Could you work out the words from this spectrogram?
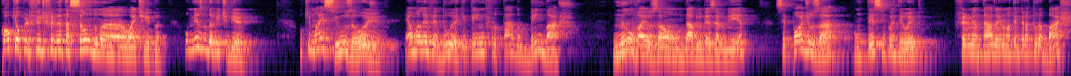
Qual que é o perfil de fermentação de uma White IPA? O mesmo da Vitibir. O que mais se usa hoje é uma levedura que tem um frutado bem baixo. Não vai usar um WB06, você pode usar um T58 fermentado em uma temperatura baixa,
